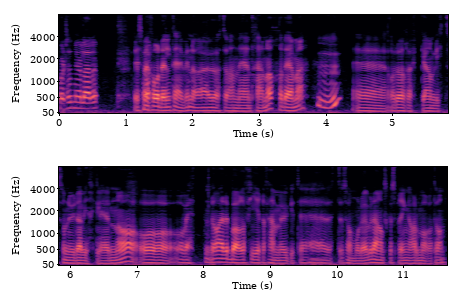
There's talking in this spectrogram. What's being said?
fortsatt mye å lære. Det som er fordelen til Eivind, da, er jo at han er en trener, og det er meg. Mm. Eh, og da røkker han litt sånn ut av virkeligheten nå. Og, og vet nå er det bare fire-fem uker til dette sommerløpet der han skal springe halv maraton.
